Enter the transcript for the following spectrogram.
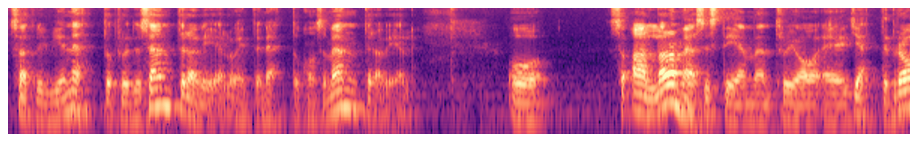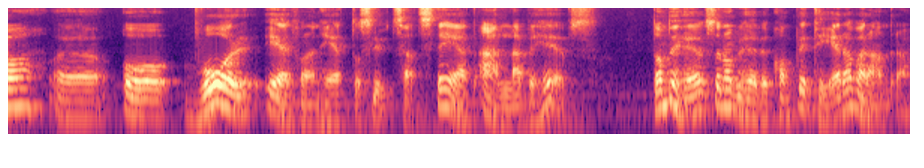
Så att vi blir nettoproducenter av el och inte nettokonsumenter av el. Och så alla de här systemen tror jag är jättebra eh, och vår erfarenhet och slutsats det är att alla behövs. De behövs och de behöver komplettera varandra.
